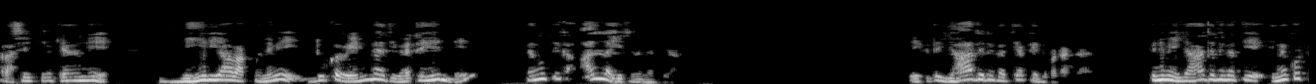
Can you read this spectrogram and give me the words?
රසය කියලා කියන්නේ මිහිරියාවක්ම නෙමෙයි දුක වෙන්නේ නැති වැටෙන්නේ නමුත් ඒක අල්ල හිතන ගතියක්. ඒකට yaadෙන ගතියක් එන්න පටන් ගන්නවා. එන්න මේ yaadෙන ගතිය එනකොට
